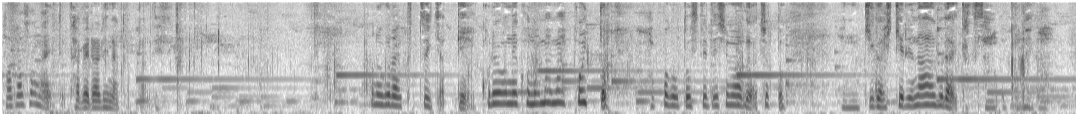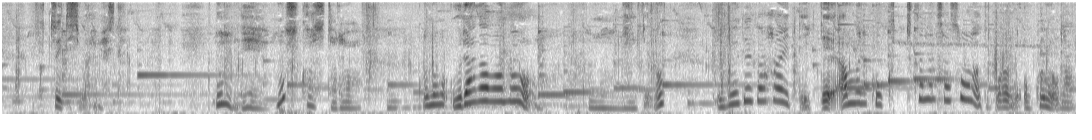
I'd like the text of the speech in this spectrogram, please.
剥がさないと食べられなかったんですこのぐらいくっついちゃってこれをねこのままポイッと葉っぱごと捨ててしまうのはちょっとあの気が引けるなぐらいたくさんお米がくっついてしまいましたなのでもしかしたらこの裏側のこの何ていうの産毛が生えていてあんまりこうくっつかなさそうなところに置くのが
